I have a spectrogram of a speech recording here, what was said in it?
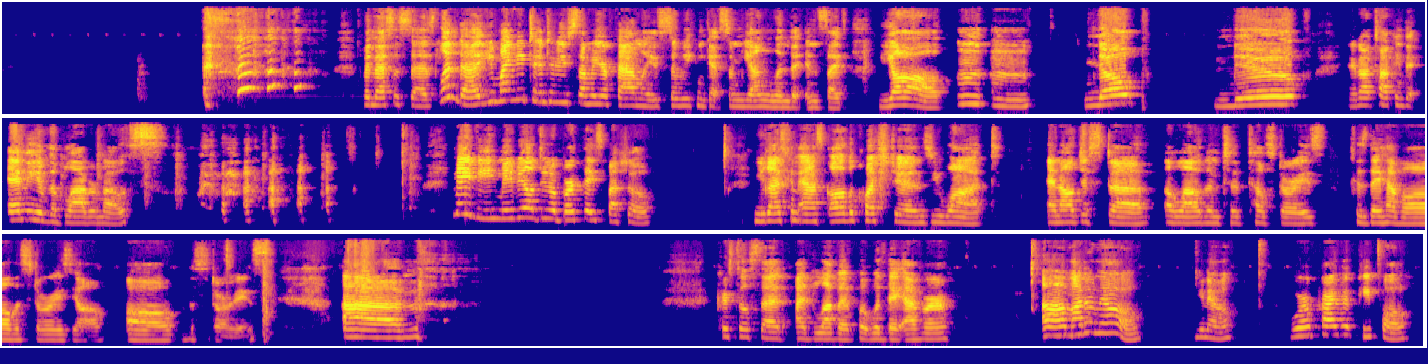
Vanessa says, Linda, you might need to interview some of your families so we can get some young Linda insights. Y'all, mm-mm, nope. Nope. You're not talking to any of the blabbermouths. maybe, maybe I'll do a birthday special. You guys can ask all the questions you want, and I'll just uh, allow them to tell stories because they have all the stories, y'all. All the stories. Um, Crystal said, I'd love it, but would they ever? Um, I don't know. You know, we're private people.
